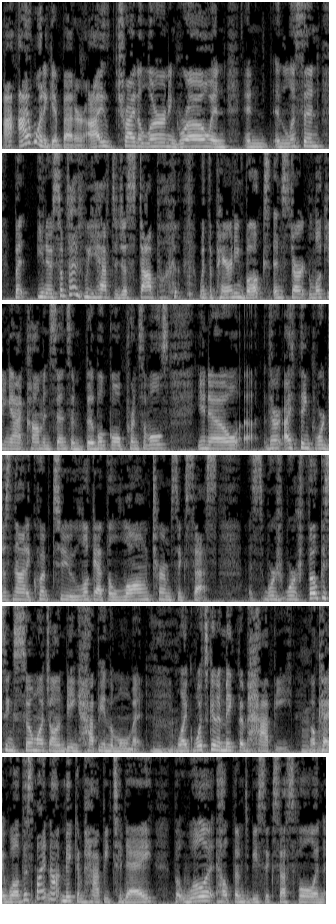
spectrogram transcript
I, I want to get better. I try to learn and grow and, and, and listen. But, you know, sometimes we have to just stop with the parenting books and start looking at common sense and biblical principles. You know, uh, there, I think we're just not equipped to look at the long term success we're, we're focusing so much on being happy in the moment. Mm-hmm. Like, what's going to make them happy? Mm-hmm. Okay, well, this might not make them happy today, but will it help them to be successful and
